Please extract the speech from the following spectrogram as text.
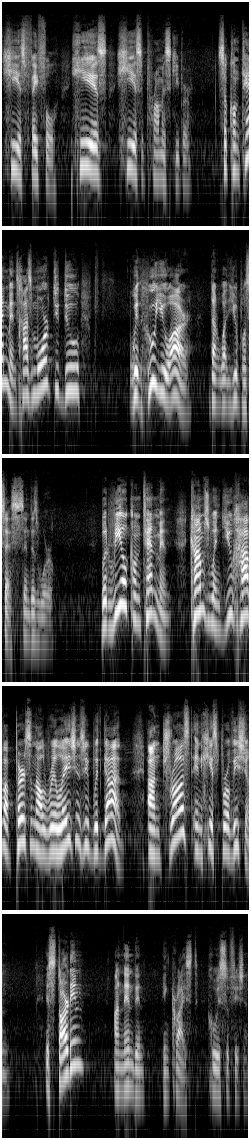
He is faithful. He is he is a promise keeper. So contentment has more to do with who you are than what you possess in this world. But real contentment comes when you have a personal relationship with God and trust in His provision, starting and ending in Christ, who is sufficient.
